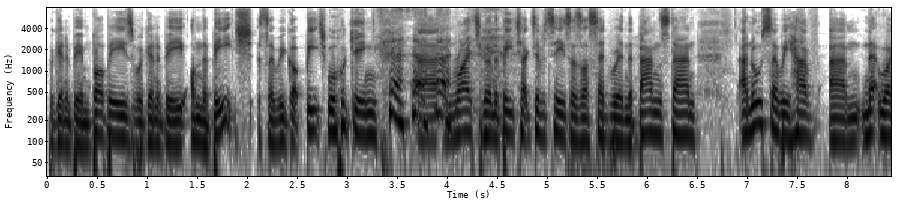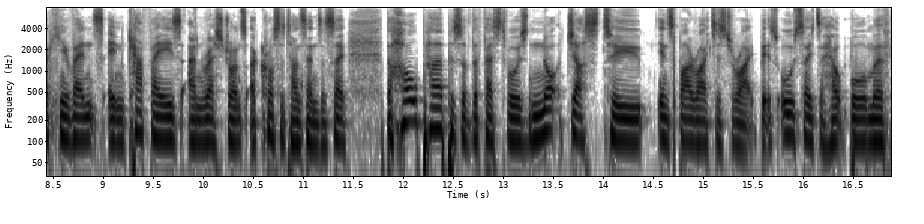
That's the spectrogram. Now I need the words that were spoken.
We're going to be in Bobby's. We're going to be on the beach. So we've got beach walking uh, and writing on the beach activities. As I said, we're in the bandstand, and also we have um, networking events in cafes and restaurants across the town centre. So the whole purpose of the festival is not just to inspire writers to write, but it's also to help Bournemouth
